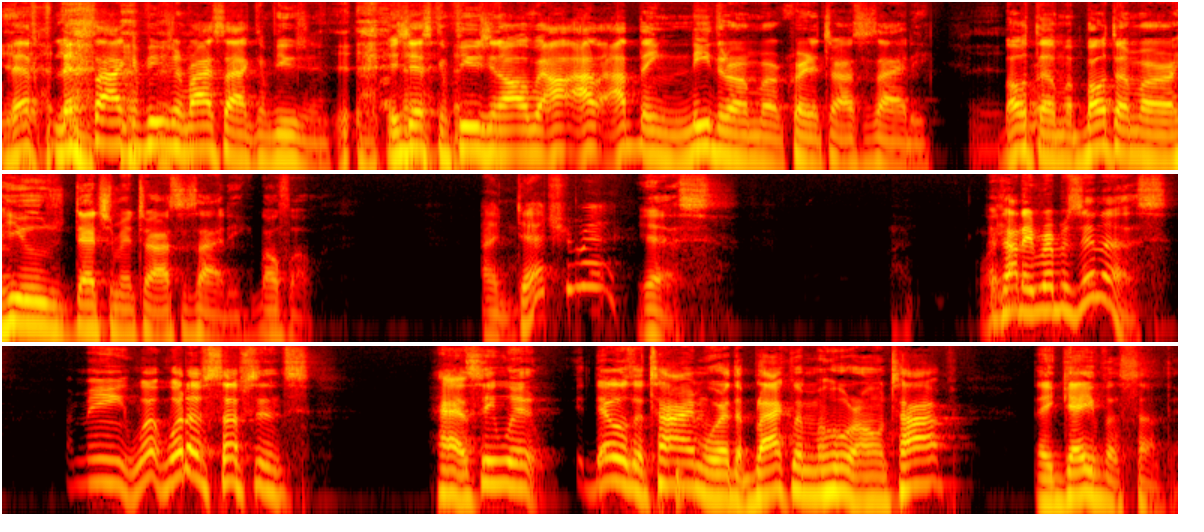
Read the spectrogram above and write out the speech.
Left left side confusion, right side confusion. It's just confusion all the way. I, I, I think neither of them are a credit to our society. Both of them, are, both of them are a huge detriment to our society. Both of them. A detriment? Yes. Look how they represent us. I mean, what what if substance has? See, when there was a time where the black women who were on top, they gave us something.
